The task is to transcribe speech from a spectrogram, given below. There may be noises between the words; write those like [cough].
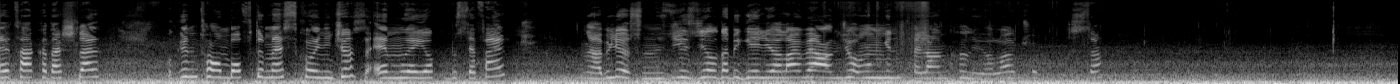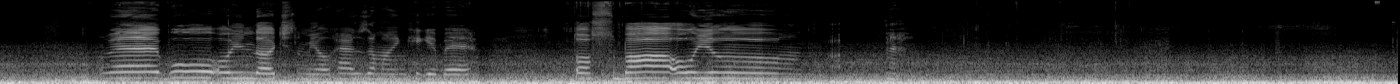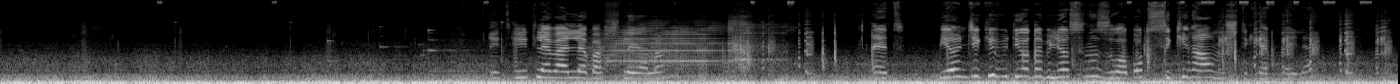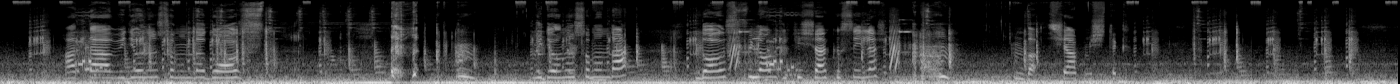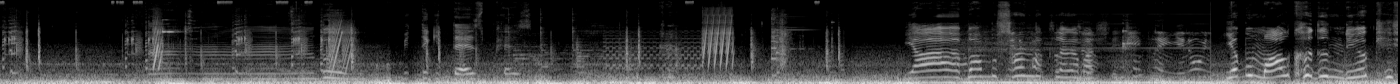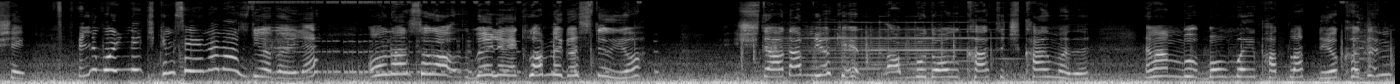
Evet arkadaşlar bugün Tomb of the Mask oynayacağız. Emre yok bu sefer. Ya biliyorsunuz 100 yılda bir geliyorlar ve anca 10 gün falan kalıyorlar. Çok kısa. Ve bu oyun da açılmıyor her zamanki gibi. Dosba oyun. Heh. Evet levelle başlayalım. Evet bir önceki videoda biliyorsunuz robot skin almıştık Emre'yle. Hatta videonun sonunda Doors [coughs] videonun sonunda Doors Flow 2 şarkısıyla [coughs] da şey yapmıştık. Kadın diyor ki şey beni bu oyunda hiç kimse yenemez diyor böyle. Ondan sonra böyle reklamda gösteriyor. İşte adam diyor ki lan bu doğru kartı çıkarmadı. Hemen bu bombayı patlat diyor. Kadın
